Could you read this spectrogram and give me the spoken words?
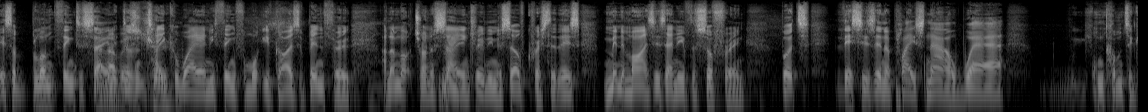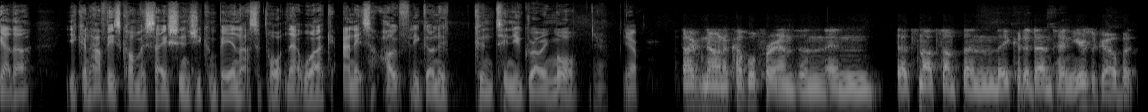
it's a blunt thing to say, and it doesn't take away anything from what you guys have been through. And I'm not trying to say, mm. including yourself, Chris, that this minimises any of the suffering. But this is in a place now where we can come together you can have these conversations, you can be in that support network, and it's hopefully going to continue growing more. Yeah. Yep. I've known a couple friends, and and that's not something they could have done ten years ago. But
